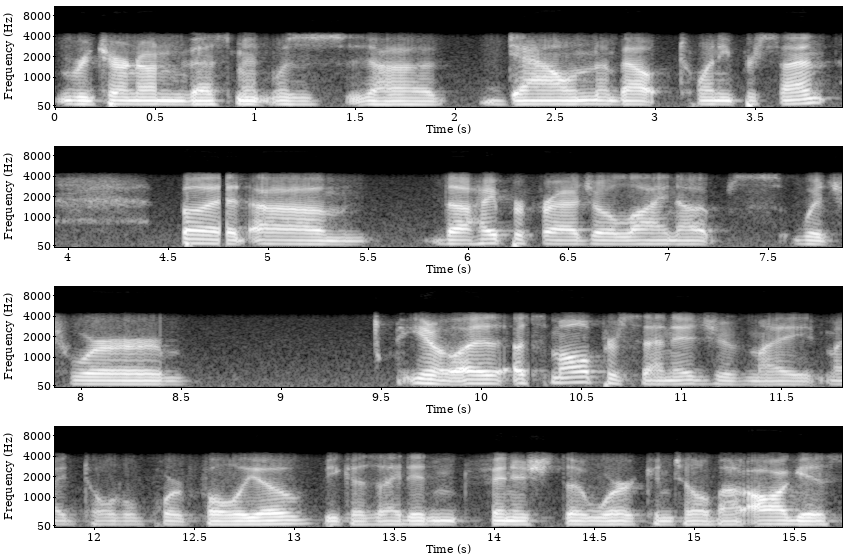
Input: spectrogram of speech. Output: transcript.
return on investment was uh, down about 20%. But um, the hyperfragile lineups, which were, you know, a, a small percentage of my, my total portfolio because I didn't finish the work until about August,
